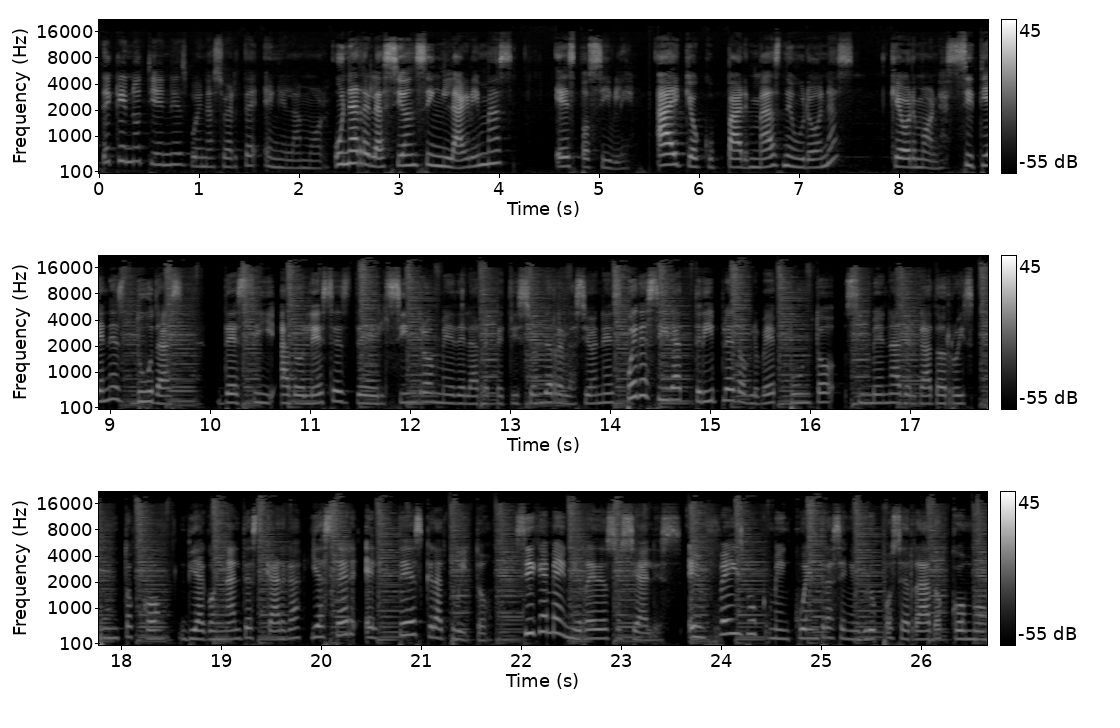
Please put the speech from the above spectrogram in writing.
de que no tienes buena suerte en el amor. Una relación sin lágrimas es posible. Hay que ocupar más neuronas que hormonas. Si tienes dudas de si adoleces del síndrome de la repetición de relaciones, puedes ir a www.simenadelgadoruiz.com diagonal descarga y hacer el test gratuito. Sígueme en mis redes sociales. En Facebook me encuentras en el grupo cerrado como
